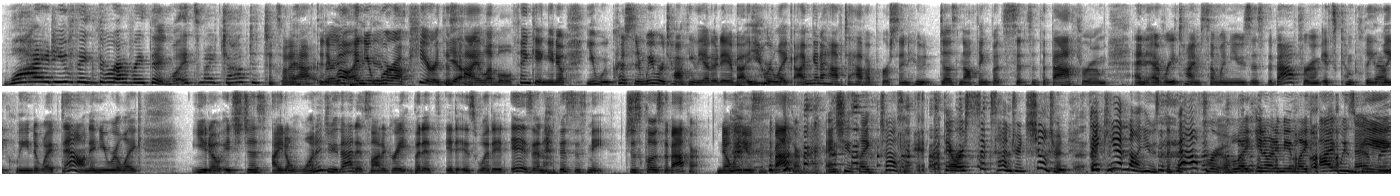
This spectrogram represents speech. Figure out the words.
"Why do you think through everything?" Well, it's my job to do That's what I have to do. that, Well, and you, we're up here at this yeah. high level of thinking. You know, you, Kristen, we were talking the other day about you were like, I'm going to have to have a person who does nothing but sits at the bathroom, and every time someone uses the bathroom, it's completely clean to wipe down. And you were like, you know, it's just I don't want to do that. It's not a great, but it's it is what it is. And this is me. Just close the bathroom. No one uses the bathroom. And she's like, Jasmine, there are 600 children. They can't not use the bathroom. Like, you know what I mean? Like I was being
